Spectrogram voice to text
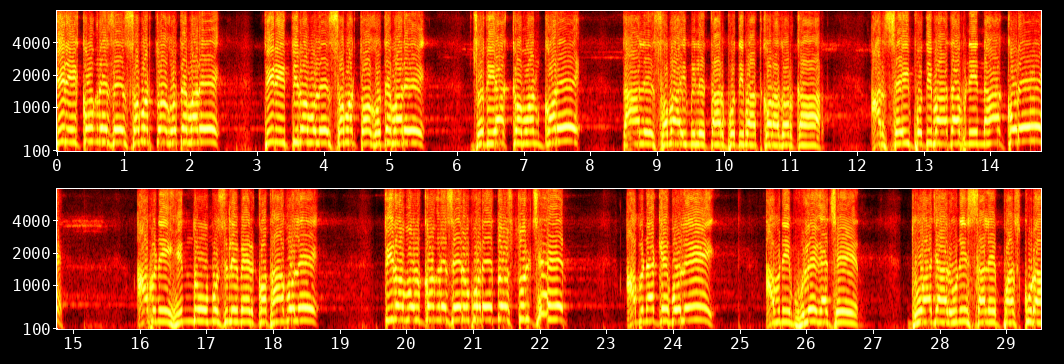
তিনি কংগ্রেসের সমর্থক হতে পারে তিনি তৃণমূলের সমর্থক হতে পারে। যদি আক্রমণ করে, তাহলে সবাই মিলে তার প্রতিবাদ করা দরকার। আর সেই প্রতিবাদ আপনি না করে, আপনি হিন্দু মুসলিমের কথা বলে তৃণমূল কংগ্রেসের উপরে দোষ তুলছেন। আপনাকে বলে আপনি ভুলে গেছেন। দু হাজার উনিশ সালে পাঁশকুড়া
